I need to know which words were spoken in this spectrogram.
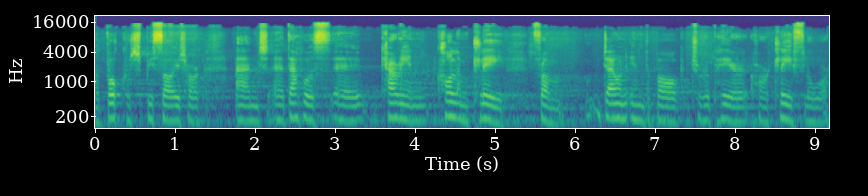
a bucket beside her, and uh, that was carrying column clay from down in the bog to repair her clay floor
